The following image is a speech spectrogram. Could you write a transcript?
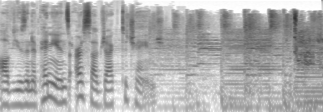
All views and opinions are subject to change. Bye.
